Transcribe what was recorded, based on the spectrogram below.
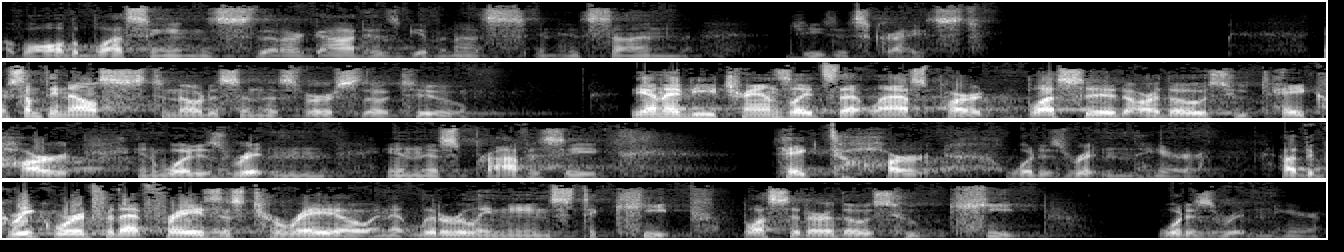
of all the blessings that our God has given us in His Son, Jesus Christ. There's something else to notice in this verse, though, too. The NIV translates that last part Blessed are those who take heart in what is written in this prophecy. Take to heart what is written here. Uh, the Greek word for that phrase is tereo, and it literally means to keep. Blessed are those who keep what is written here.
